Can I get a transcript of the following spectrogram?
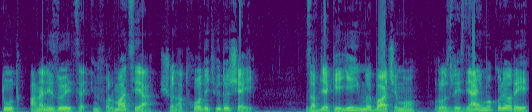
Тут аналізується інформація, що надходить від очей. Завдяки їй ми бачимо, розрізняємо кольори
